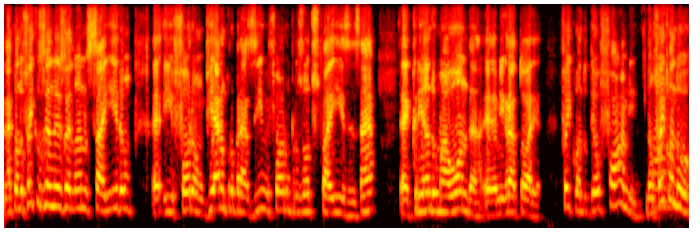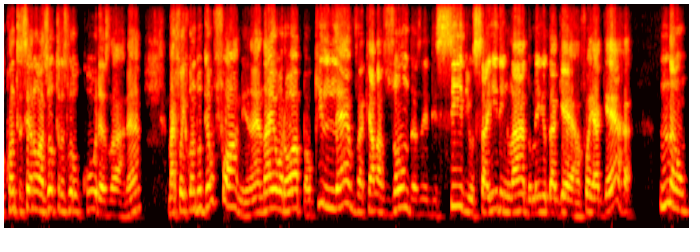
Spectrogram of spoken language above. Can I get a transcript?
Né? Quando foi que os venezuelanos saíram eh, e foram, vieram para o Brasil e foram para os outros países, né? Eh, criando uma onda eh, migratória? Foi quando deu fome. Não claro. foi quando aconteceram as outras loucuras lá, né? Mas foi quando deu fome, né? Na Europa, o que leva aquelas ondas né, de sírios saírem lá do meio da guerra? Foi a guerra? Não.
